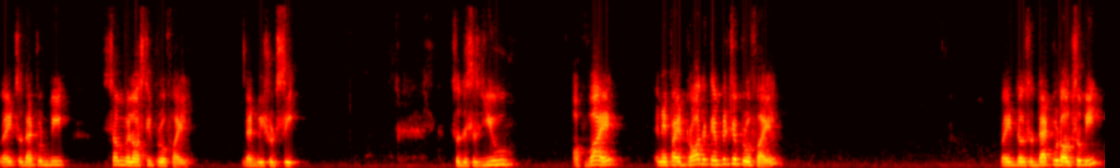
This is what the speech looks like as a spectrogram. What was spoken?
right? So that would be some velocity profile that we should see. So this is u of y. And if I draw the temperature profile, right, so that would also be,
